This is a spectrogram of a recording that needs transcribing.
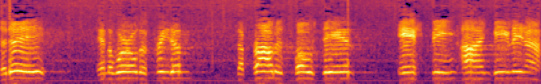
Today, in the world of freedom, the proudest boast is, ich bin ein Berliner.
